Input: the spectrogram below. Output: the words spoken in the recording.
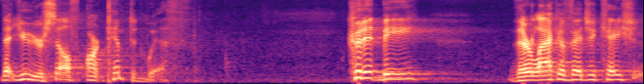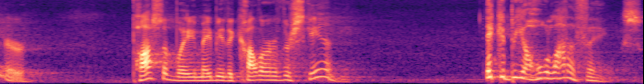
that you yourself aren't tempted with? Could it be their lack of education, or possibly maybe the color of their skin. It could be a whole lot of things.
